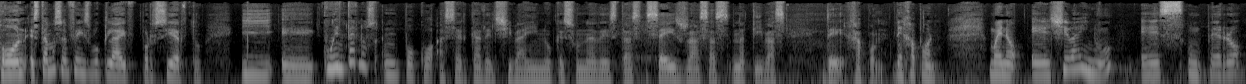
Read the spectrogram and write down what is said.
con, estamos en Facebook Live, por cierto, y eh, cuéntanos un poco acerca del Shiba Inu, que es una de estas seis razas nativas de Japón. De Japón. Bueno, el Shiba Inu es un perro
